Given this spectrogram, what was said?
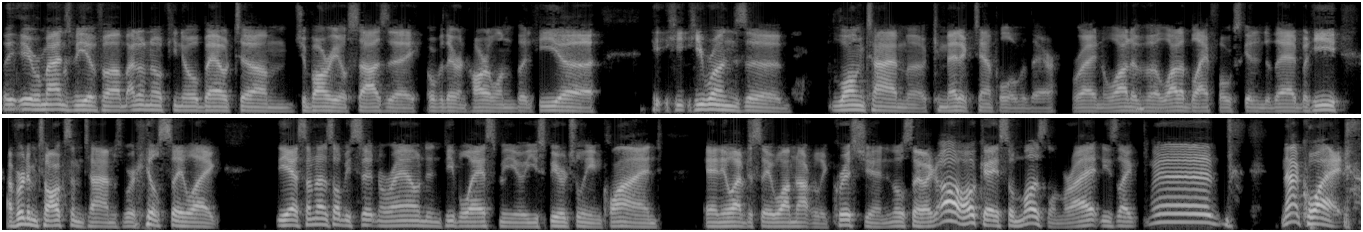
It reminds me of um, I don't know if you know about um, Jabari Osaze over there in Harlem, but he uh, he he runs a long time uh, Kemetic temple over there, right? And a lot of a lot of black folks get into that. But he, I've heard him talk sometimes where he'll say like, "Yeah, sometimes I'll be sitting around and people ask me, are you spiritually inclined?" And he'll have to say, "Well, I'm not really Christian," and they'll say like, "Oh, okay, so Muslim, right?" And he's like, eh, not quite.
